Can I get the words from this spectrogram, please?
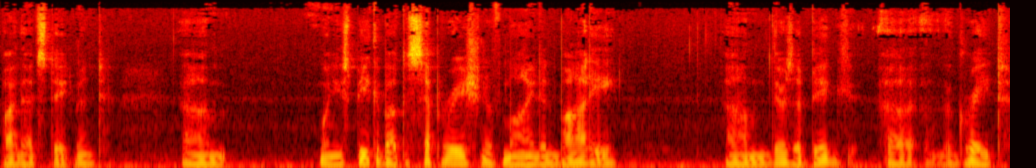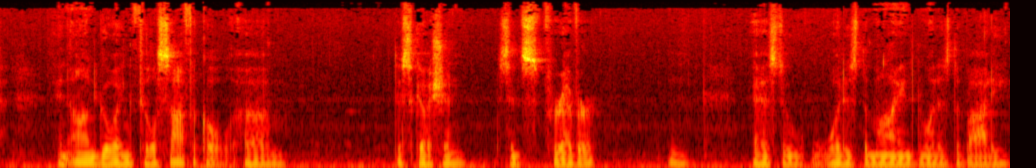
by that statement. Um, when you speak about the separation of mind and body, um, there's a big, uh, a great, and ongoing philosophical um, discussion since forever mm, as to what is the mind and what is the body.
